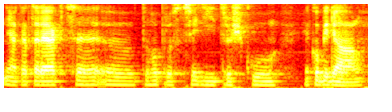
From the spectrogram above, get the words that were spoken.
nějaká ta reakce uh, toho prostředí trošku jakoby dál?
